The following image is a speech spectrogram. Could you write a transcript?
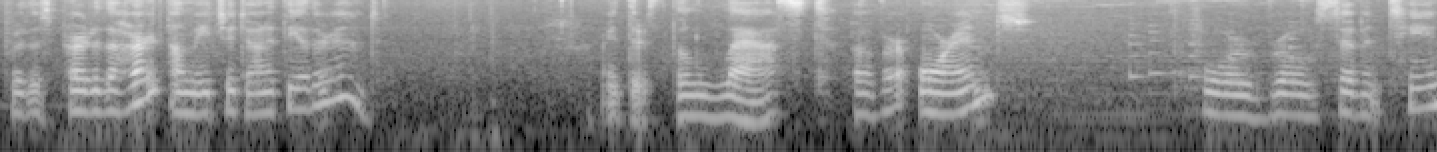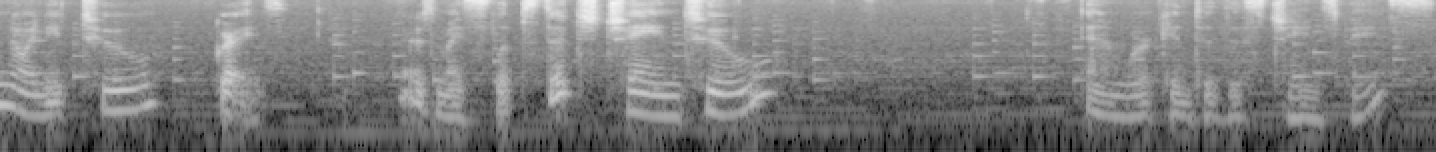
for this part of the heart. I'll meet you down at the other end. Right there's the last of our orange for row 17. Now I need two grays. There's my slip stitch, chain two, and work into this chain space.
